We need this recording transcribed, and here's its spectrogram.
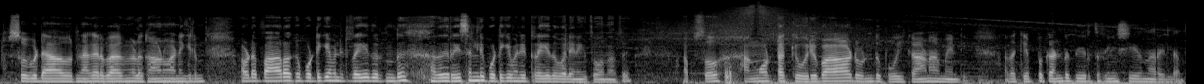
സോ ഇവിടെ ആ ഒരു നഗരഭാഗങ്ങൾ കാണുവാണെങ്കിലും അവിടെ പാറൊക്കെ പൊട്ടിക്കാൻ വേണ്ടി ട്രൈ ചെയ്തിട്ടുണ്ട്. അത് റീസെന്റ്ലി പൊട്ടിക്കാൻ വേണ്ടി ട്രൈ ചെയ്ത പോലെ എനിക്ക് തോന്നുന്നത്. അപ്പോൾ സോ അങ്ങോട്ടൊക്കെ ഒരുപാടുണ്ട് പോയി കാണാൻ വേണ്ടി. അതൊക്കെ എപ്പോൾ കണ്ട് തീർത്ത് ഫിനിഷ് ചെയ്യുമെന്നറിയില്ല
